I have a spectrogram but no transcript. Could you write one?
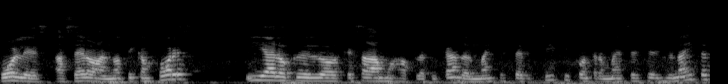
goles a cero a Nottingham Forest. Y a lo que, lo que estábamos platicando, el Manchester City contra el Manchester United,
